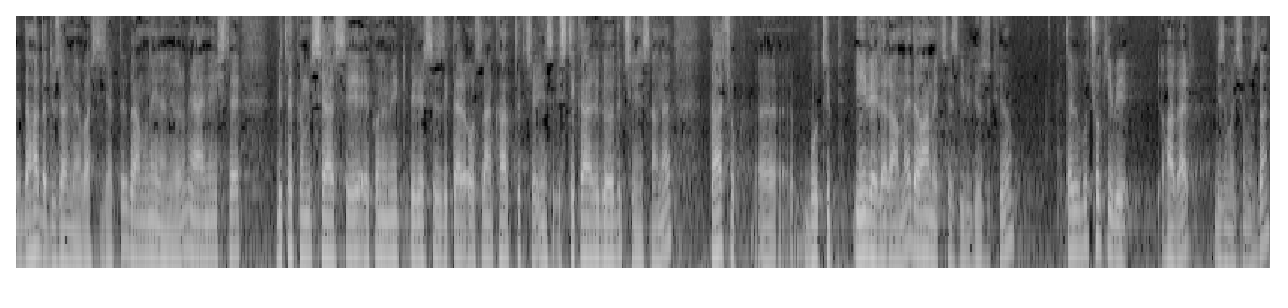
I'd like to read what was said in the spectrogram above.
E, daha da düzelmeye başlayacaktır. Ben buna inanıyorum. Yani işte bir takım siyasi, ekonomik belirsizlikler ortadan kalktıkça, istikrarı gördükçe insanlar daha çok e, bu tip iyi veriler almaya devam edeceğiz gibi gözüküyor. Tabii bu çok iyi bir haber bizim açımızdan.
